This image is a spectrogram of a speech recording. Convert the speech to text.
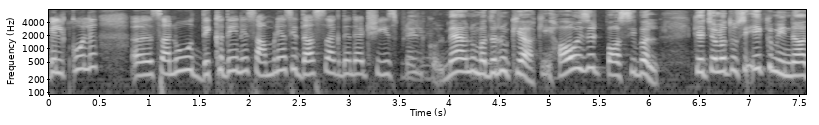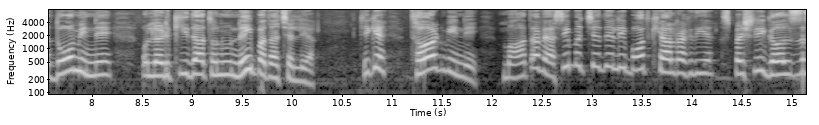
ਬਿਲਕੁਲ ਅ, ਸਾਨੂੰ ਦਿਖਦੇ ਨੇ ਸਾਹਮਣੇ ਅਸੀਂ ਦੱਸ ਸਕਦੇ ਹਾਂ ਦੈਟ ਸ਼ੀ ਇਜ਼ ਪ੍ਰੈਗਨੈਂਟ ਬਿਲਕੁਲ ਮੈਂ ਉਹਨੂੰ ਮਦਰ ਨੂੰ ਕਿਹਾ ਕਿ ਹਾਊ ਇਜ਼ ਇਟ ਪੋਸੀਬਲ ਕਿ ਚਲੋ ਤੁਸੀਂ 1 ਮਹੀਨਾ 2 ਮਹੀਨੇ ਉਹ ਲੜਕੀ ਦਾ ਤੁਹਾਨੂੰ ਨਹੀਂ ਪਤਾ ਚੱਲਿਆ ਠੀਕ ਹੈ? 3rd ਮਹੀਨੇ ਮਾਂ ਤਾਂ ਵੈਸੇ ਹੀ ਬੱਚੇ ਦੇ ਲਈ ਬਹੁਤ ਖਿਆਲ ਰੱਖਦੀ ਹੈ ਸਪੈਸ਼ਲੀ ਗਰਲਸ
